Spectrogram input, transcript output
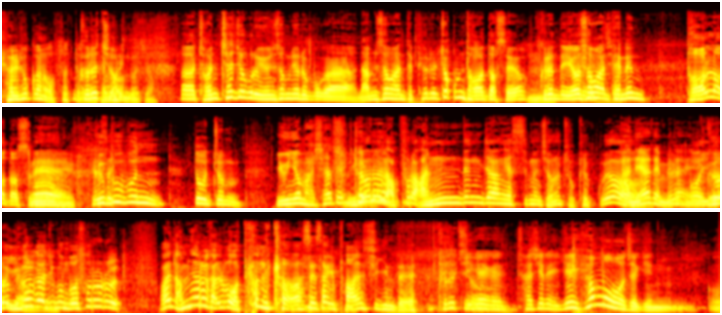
별 효과는 없었던 그렇죠. 거죠. 어, 전체적으로 윤석열 후보가 남성한테 표를 조금 더 얻었어요. 음. 그런데 여성한테는 덜 얻었습니다. 네, 그 부분 또좀 유념하셔야 됩니다. 이거는 앞으로 안 등장했으면 저는 좋겠고요. 안 해야 됩니다. 뭐 예. 이거. 이걸 가지고 뭐 서로를 아니 남녀를 갈면 어떡합니까? 세상이 반씩인데. 그렇죠. 이게 그 사실은 이게 혐오적인 어,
